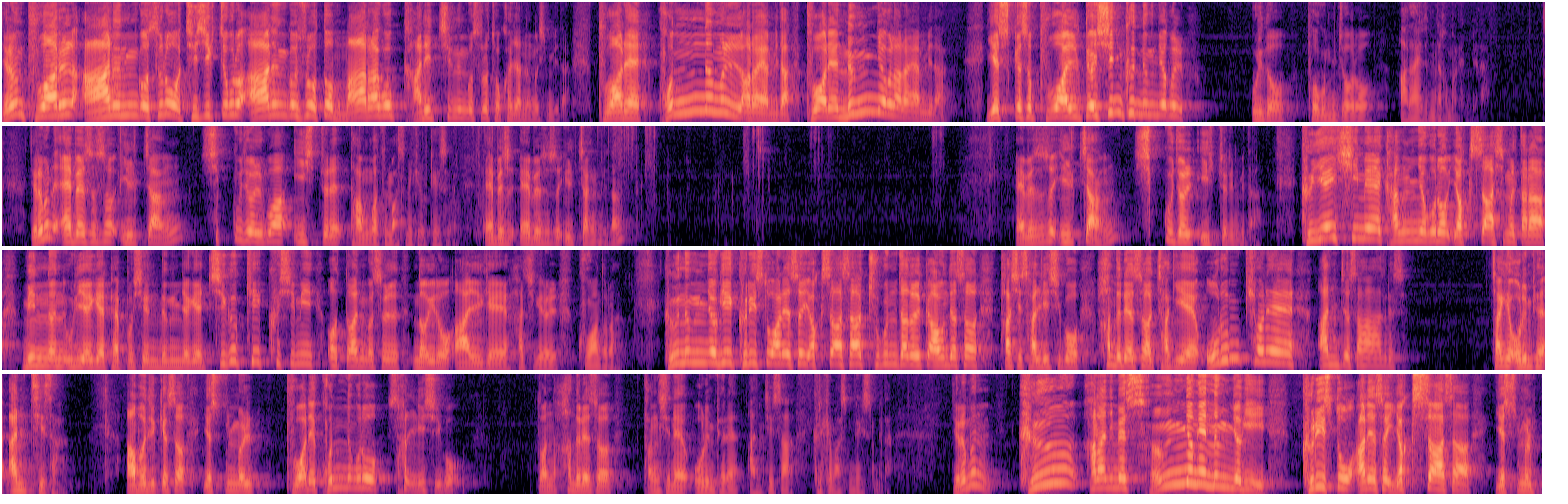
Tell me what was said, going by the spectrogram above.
여러분 부활을 아는 것으로 지식적으로 아는 것으로 또 말하고 가르치는 것으로 족하지 않는 것입니다. 부활의 권능을 알아야 합니다. 부활의 능력을 알아야 합니다. 예수께서 부활되신 그 능력을 우리도 복음적으로 알아야 된다고 말합니다. 여러분 에베소서 1장 19절과 20절에 다음과 같은 말씀이 기록되어 있어요. 에베소, 에베소서 1장입니다. 에베소서 1장 19절 20절입니다. 그의 힘의 강력으로 역사하심을 따라 믿는 우리에게 베푸신 능력의 지극히 크심이 어떠한 것을 너희로 알게 하시기를 구하노라. 그 능력이 그리스도 안에서 역사하사 죽은 자들 가운데서 다시 살리시고 하늘에서 자기의 오른편에 앉으사 그랬어요. 자기 오른편에 앉히사. 아버지께서 예수님을 부활의 권능으로 살리시고 또한 하늘에서 당신의 오른편에 앉히사 그렇게 말씀되어 있습니다. 여러분 그 하나님의 성령의 능력이 그리스도 안에서 역사하사 예수님을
